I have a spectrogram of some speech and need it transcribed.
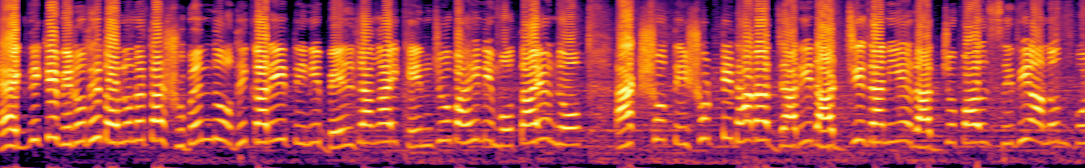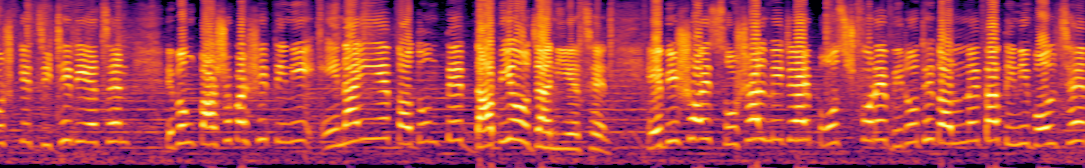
একদিকে বিরোধী দলনেতা শুভেন্দু অধিকারী, তিনি বেলডাঙ্গায় কেন্দ্রীয় বাহিনী মোতায়েন ও একশো তেষট্টি ধারা জারির আর্জি জানিয়ে রাজ্যপাল সিভি আনন্দ বোসকে চিঠি দিয়েছেন এবং পাশাপাশি তিনি এনআইএ তদন্তের দাবিও জানিয়েছেন। এ বিষয়ে সোশ্যাল মিডিয়ায় পোস্ট করে বিরোধী দলনেতা তিনি বলছেন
